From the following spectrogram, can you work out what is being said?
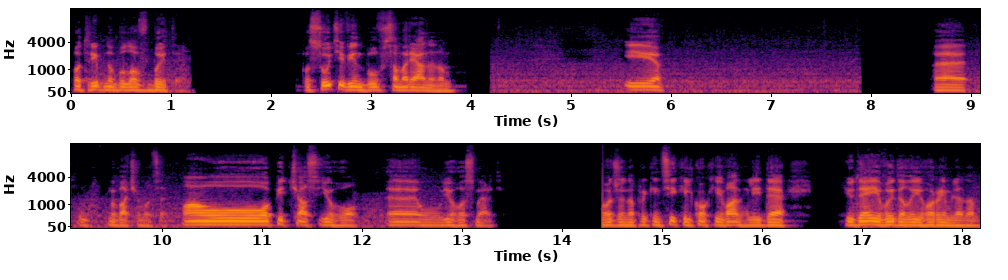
потрібно було вбити. По суті, він був самарянином. І е, ми бачимо це. А під час його, е, його смерті. Отже, наприкінці кількох Євангелій, де юдеї видали його римлянам.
